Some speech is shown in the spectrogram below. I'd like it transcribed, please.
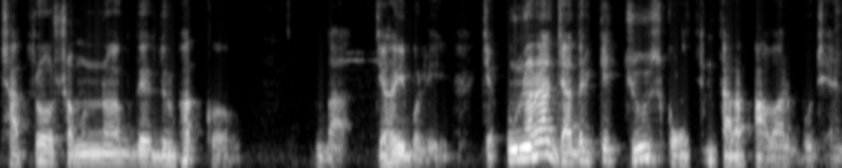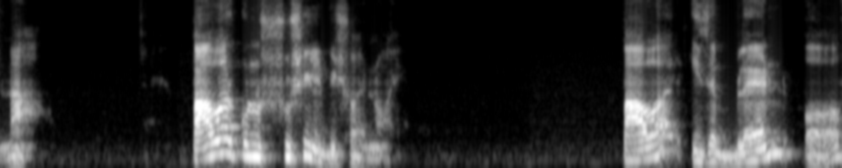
ছাত্র সমন্বয়কদের দুর্ভাগ্য বা যেভাবেই বলি যে উনারা যাদেরকে চুজ করেছেন তারা পাওয়ার বুঝে না। পাওয়ার কোনো সুশীল বিষয় নয়। Power is a blend of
